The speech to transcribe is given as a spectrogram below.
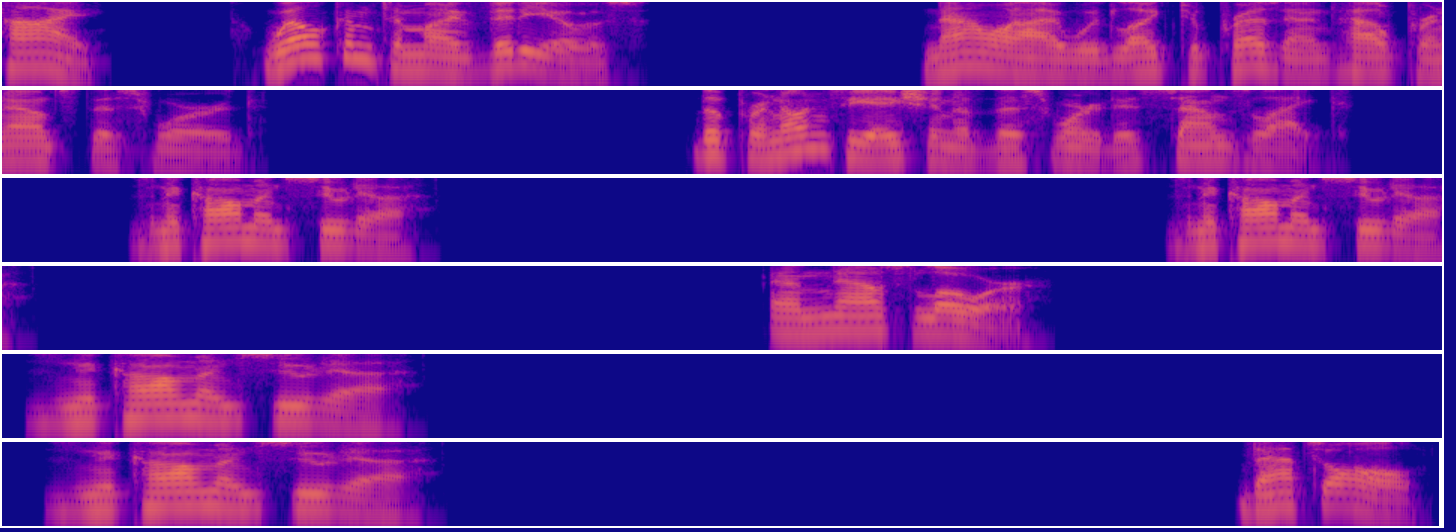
Hi. Welcome to my videos. Now I would like to present how pronounce this word. The pronunciation of this word is sounds like Znakamen Suda. Znakamen Suda. And now slower. Znakamen Suda. Znakamen Suda. That's all,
